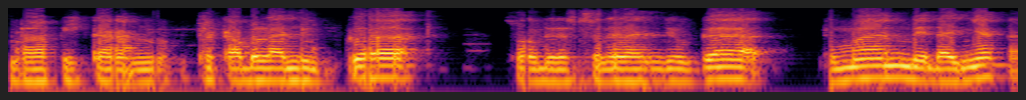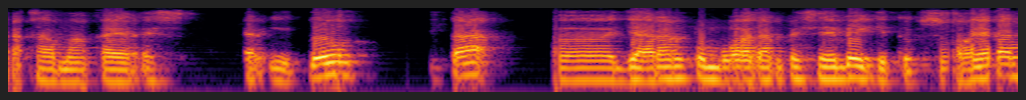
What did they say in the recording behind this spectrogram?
merapikan perkabelan juga, solder-solderan juga. Cuman bedanya sama KRSRI itu kita uh, jarang pembuatan PCB gitu. Soalnya kan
